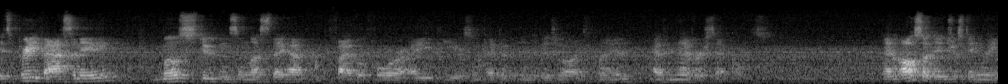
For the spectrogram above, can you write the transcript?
it's pretty fascinating. Most students, unless they have 504 or IEP or some type of individualized plan, have never set goals. And also interestingly,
